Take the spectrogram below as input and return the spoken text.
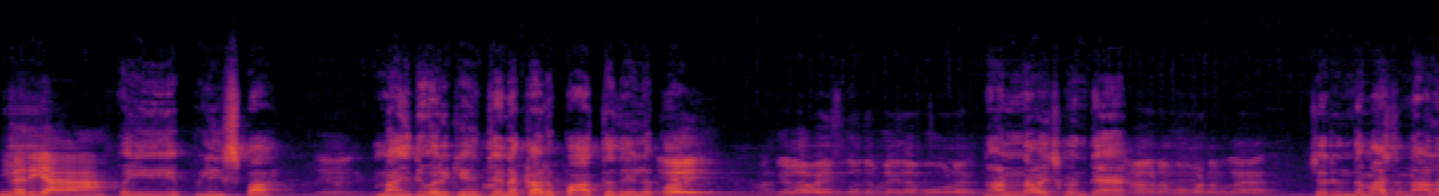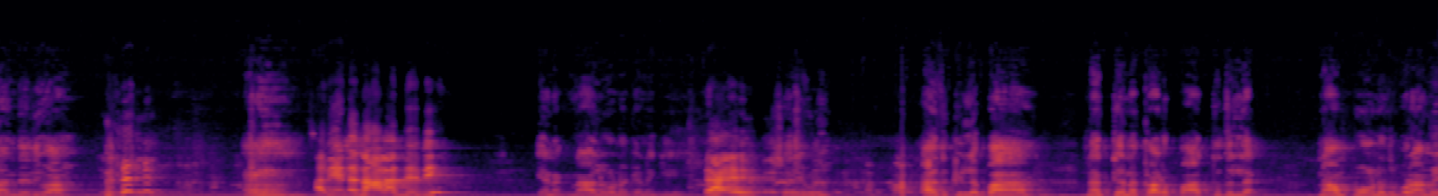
நீ வரியா? பையே ப்ளீஸ்ப்பா நான் இது வரைக்கும் தெனக்காடு பார்த்ததே இல்லைப்பா. ஏய் அங்கெல்லாம் வயசுக்கு வந்த பிள்ளைங்க தான் போகணும். நான் தான் வயசுக்கு மாட்டோம்ல. சரி இந்த மாதம் நாலாம் தேதி வா. அது என்ன நாலாம் தேதி? எனக்கு நாலு உனக்கு எனக்கு ஏய். சரி விடு. அதுக்கு இல்லைப்பா. நான் தெனக்காடு பார்த்ததில்ல. நான் போனது பூராமே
